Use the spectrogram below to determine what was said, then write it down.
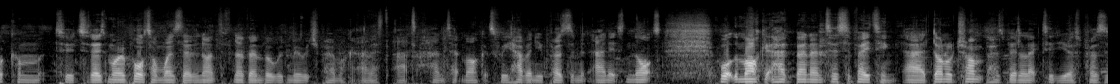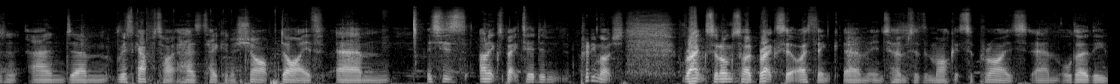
Welcome to today's More Report on Wednesday, the 9th of November, with me, Richard Perry, market analyst at Hantec Markets. We have a new president, and it's not what the market had been anticipating. Uh, Donald Trump has been elected US president, and um, risk appetite has taken a sharp dive. Um, this is unexpected and pretty much ranks alongside Brexit, I think, um, in terms of the market surprise. Um, although the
